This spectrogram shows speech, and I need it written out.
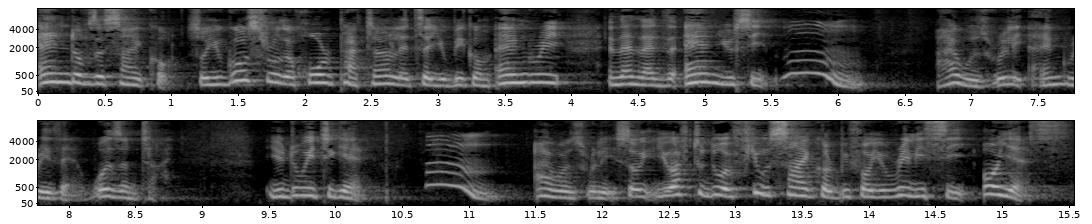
end of the cycle. So you go through the whole pattern, let's say you become angry, and then at the end you see, hmm, I was really angry there, wasn't I? You do it again. Hmm, I was really. So you have to do a few cycles before you really see, oh yes.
